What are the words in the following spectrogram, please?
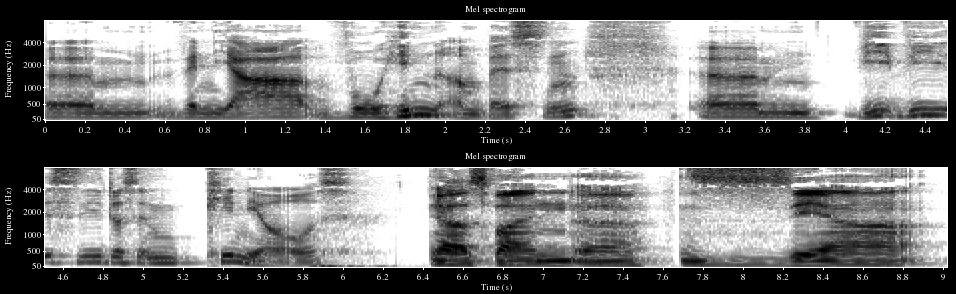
ähm, wenn ja, wohin am besten? Ähm, wie, wie sieht das in Kenia aus? Ja, es war ein äh, sehr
